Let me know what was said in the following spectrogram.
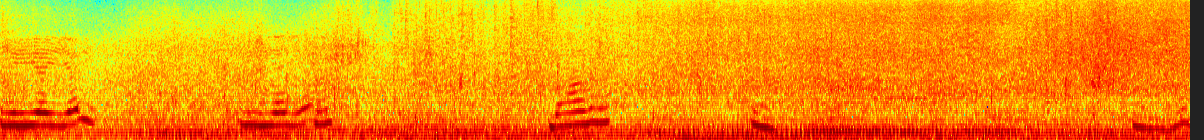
Ay, ay, ay. Ay, ay, ay. Bahala. Hmm. Hmm.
